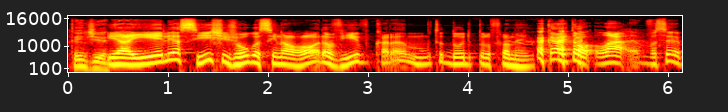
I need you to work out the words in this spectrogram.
Entendi. E aí ele assiste o jogo assim na hora, ao vivo. Cara, muito doido pelo Flamengo. Cara, então, lá, você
